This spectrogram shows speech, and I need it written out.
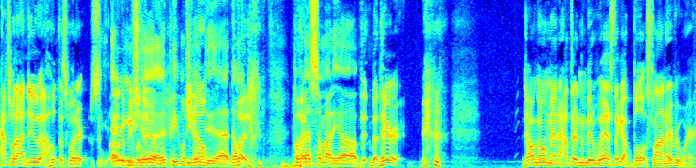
that's what I do. I hope that's what other people should. do. People you should know? do that. Don't- but Don't but mess somebody up. th- but they're doggone man out there in the Midwest. They got bullets flying everywhere,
